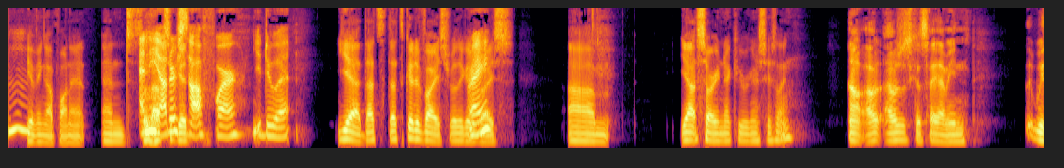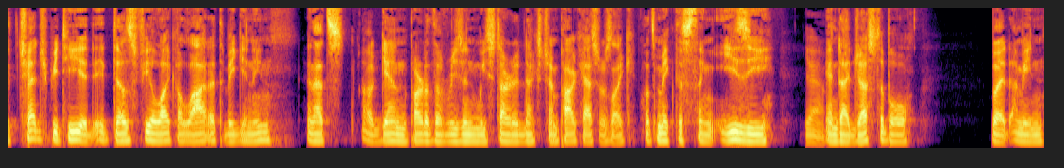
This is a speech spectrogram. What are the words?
Mm. giving up on it. And so Any other good- software, you do it. yeah, that's that's good advice. Really good Right? advice. Um, yeah. Sorry, Nick, you were going to say something. no I, I was just gonna say i mean with ChatGPT, it, it does feel like a lot at the beginning and that's again part of the reason we started next gen podcast was like let's make this thing easy Yeah. and digestible but i mean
